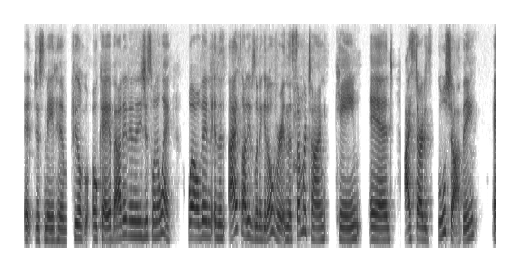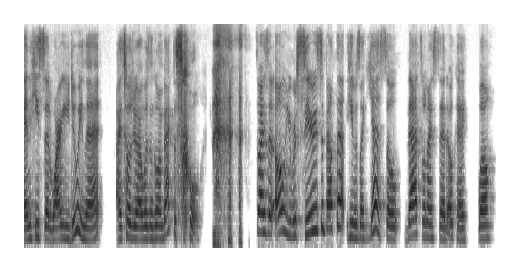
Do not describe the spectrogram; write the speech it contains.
it just made him feel okay about it and then he just went away well, then in the, I thought he was going to get over it. In the summertime came and I started school shopping. And he said, Why are you doing that? I told you I wasn't going back to school. so I said, Oh, you were serious about that? He was like, Yes. So that's when I said, Okay, well,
